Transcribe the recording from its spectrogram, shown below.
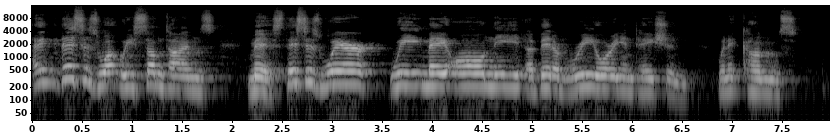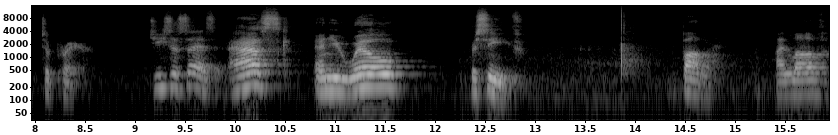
I think this is what we sometimes miss. This is where we may all need a bit of reorientation when it comes to prayer. Jesus says, Ask and you will receive. Father, I love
